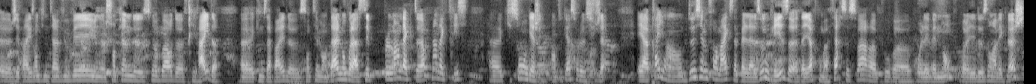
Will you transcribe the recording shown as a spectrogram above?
Euh, J'ai par exemple interviewé une championne de snowboard freeride qui nous a parlé de santé mentale. Donc voilà, c'est plein d'acteurs, plein d'actrices qui sont engagés, en tout cas sur le sujet. Et après, il y a un deuxième format qui s'appelle la zone grise, d'ailleurs qu'on va faire ce soir pour euh, pour l'événement, pour les deux ans avec Lush.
